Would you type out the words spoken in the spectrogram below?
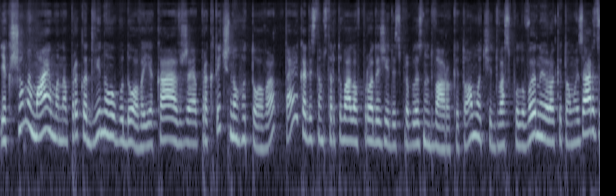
якщо ми маємо, наприклад, дві новобудови, яка вже практично готова, та яка десь там стартувала в продажі десь приблизно два роки тому чи два з половиною роки тому, і зараз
